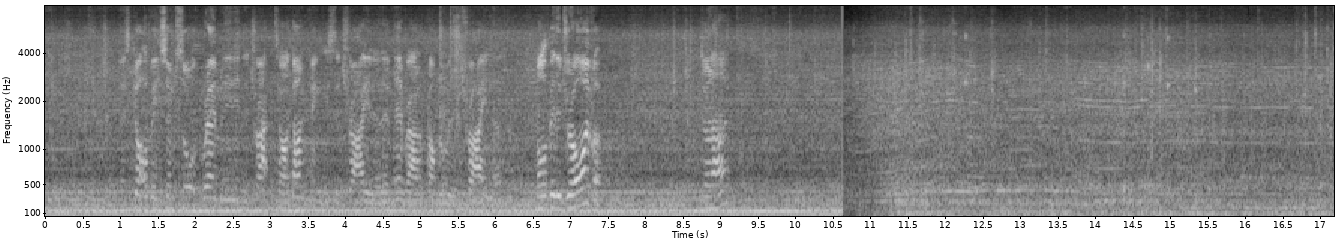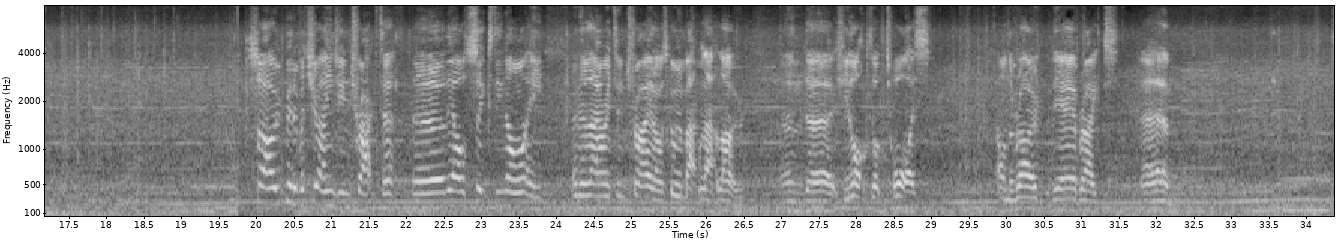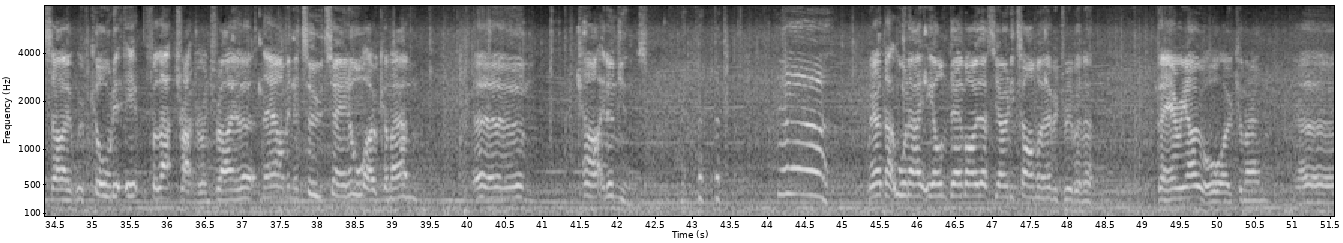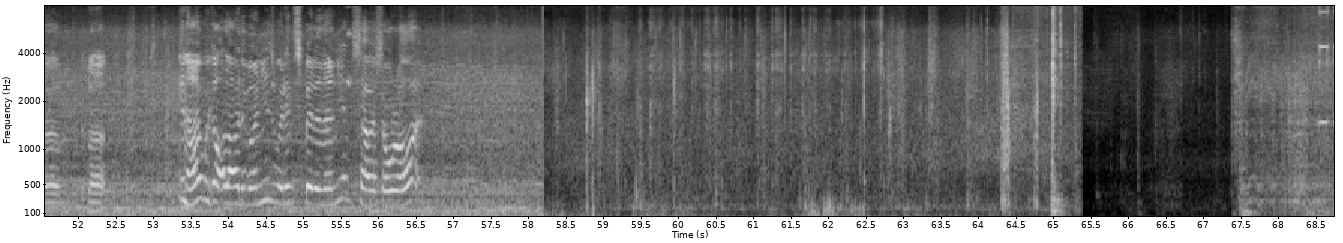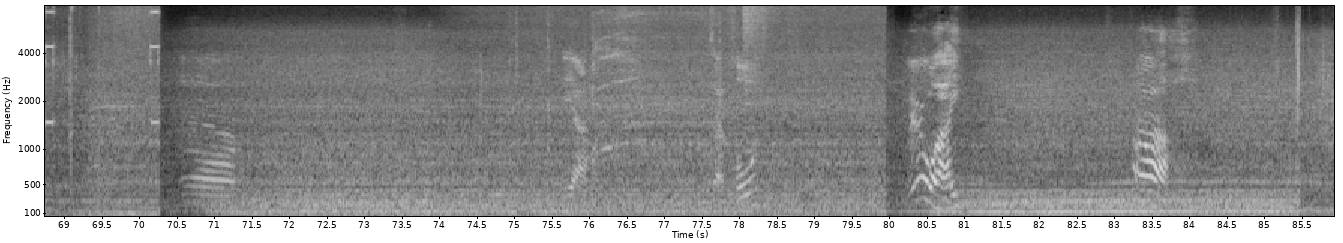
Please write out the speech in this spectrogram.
got to be some sort of gremlin in the tractor. I don't think it's the trailer. They've never had a problem with the trailer. Might be the driver. Don't know. So, bit of a change in tractor. Uh, the old 6090 and the Larrington trailer. I was coming back with that load and uh, she locked up twice on the road with the air brakes. Um, so we've called it it for that tractor and trailer. Now I'm in a 210 auto command um, carting onions. yeah. We had that 180 on demo, that's the only time I've ever driven a Vario auto command. Um, but you know, we got a load of onions, we didn't spill an onion, so it's alright. Yeah. Is that Ford? We're away. Ah.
